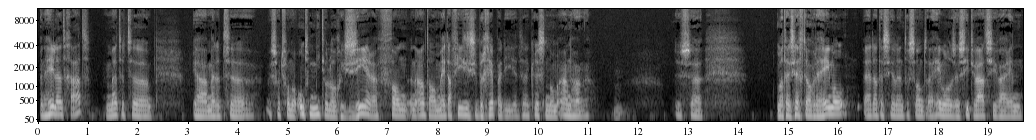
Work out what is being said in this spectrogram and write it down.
een heel eind gaat met het, uh, ja, met het een soort van ontmythologiseren van een aantal metafysische begrippen die het uh, christendom aanhangen. Dus wat hij zegt over de hemel, dat is heel interessant. De hemel is een situatie waarin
